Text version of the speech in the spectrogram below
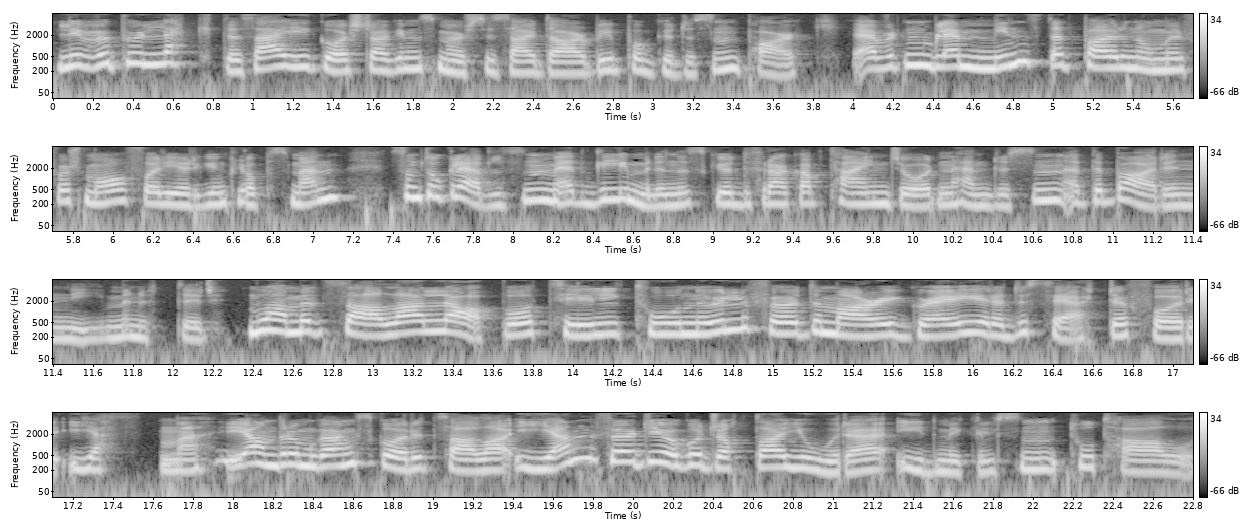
Liverpool lekte seg i gårsdagens Mercyside Derby på Goodison Park. Everton ble minst et par nummer for små for Jørgen Klopps menn, som tok ledelsen med et glimrende skudd fra kaptein Jordan Henderson etter bare ni minutter. Mohammed Salah la på til 2-0 før DeMari Gray reduserte for gjestene. I andre omgang skåret Salah igjen, før Diogo Jota gjorde ydmykelsen total.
